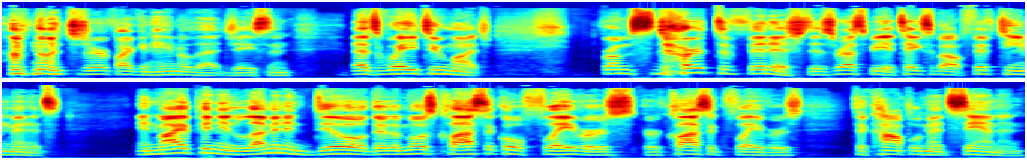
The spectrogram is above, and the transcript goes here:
I'm not sure if I can handle that, Jason. That's way too much. From start to finish, this recipe, it takes about 15 minutes. In my opinion, lemon and dill, they're the most classical flavors or classic flavors to complement salmon.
